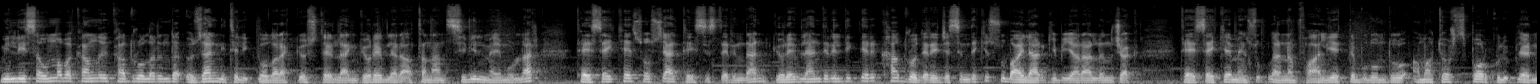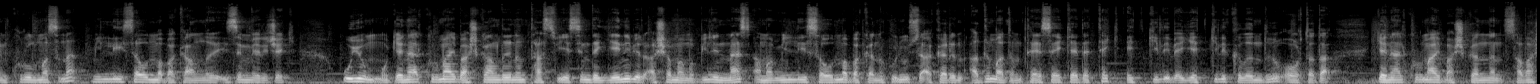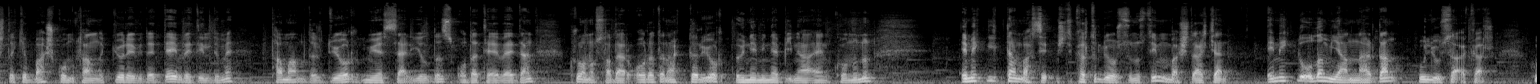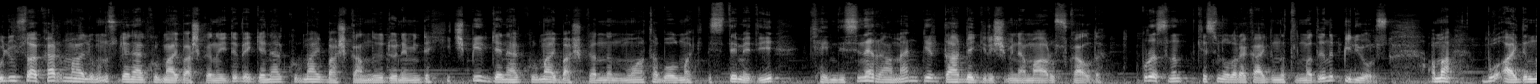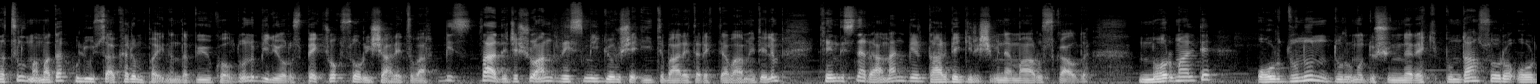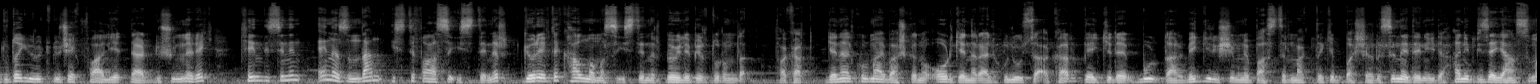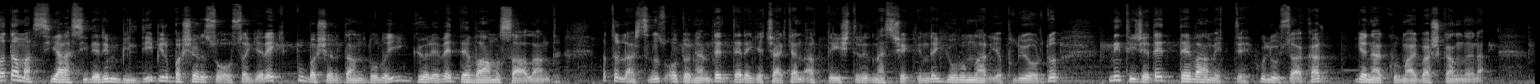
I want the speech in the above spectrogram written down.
Milli Savunma Bakanlığı kadrolarında özel nitelikli olarak gösterilen görevlere atanan sivil memurlar TSK sosyal tesislerinden görevlendirildikleri kadro derecesindeki subaylar gibi yararlanacak. TSK mensuplarının faaliyette bulunduğu amatör spor kulüplerinin kurulmasına Milli Savunma Bakanlığı izin verecek. Uyum mu Genelkurmay Başkanlığı'nın tasfiyesinde yeni bir aşama mı bilinmez ama Milli Savunma Bakanı Hulusi Akar'ın adım adım TSK'de tek etkili ve yetkili kılındığı ortada. Genelkurmay Başkanı'nın savaştaki başkomutanlık görevi de devredildi mi tamamdır diyor Müyesser Yıldız Oda TV'den Kronos Haber oradan aktarıyor önemine binaen konunun. Emeklilikten bahsetmiştik hatırlıyorsunuz değil mi başlarken? Emekli olamayanlardan Hulusi Akar. Hulusi Akar malumunuz Genelkurmay Başkanıydı ve Genelkurmay Başkanlığı döneminde hiçbir Genelkurmay Başkanının muhatap olmak istemediği kendisine rağmen bir darbe girişimine maruz kaldı. Burasının kesin olarak aydınlatılmadığını biliyoruz. Ama bu aydınlatılmamada Hulusi Akar'ın payının da büyük olduğunu biliyoruz. Pek çok soru işareti var. Biz sadece şu an resmi görüşe itibar ederek devam edelim. Kendisine rağmen bir darbe girişimine maruz kaldı. Normalde ordunun durumu düşünülerek, bundan sonra orduda yürütülecek faaliyetler düşünülerek kendisinin en azından istifası istenir, görevde kalmaması istenir böyle bir durumda. Fakat Genelkurmay Başkanı Orgeneral Hulusi Akar belki de bu darbe girişimini bastırmaktaki başarısı nedeniyle hani bize yansımadı ama siyasilerin bildiği bir başarısı olsa gerek bu başarıdan dolayı göreve devamı sağlandı. Hatırlarsınız o dönemde dere geçerken at değiştirilmez şeklinde yorumlar yapılıyordu. Neticede devam etti Hulusi Akar Genelkurmay Başkanlığına.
